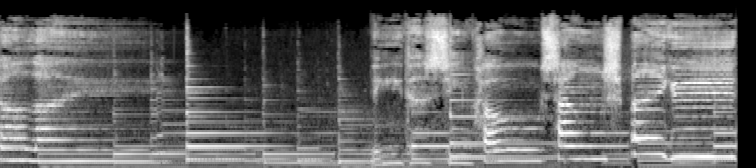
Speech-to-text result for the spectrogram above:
下来。你的心好像是白云，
